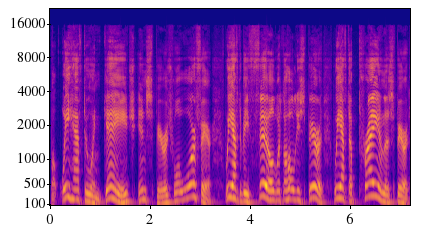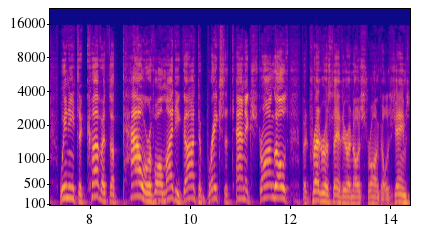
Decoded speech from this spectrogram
But we have to engage in spiritual warfare. We have to be filled with the Holy Spirit. We have to pray in the Spirit. We need to covet the power of Almighty God to break satanic strongholds. But preterists say there are no strongholds. James,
